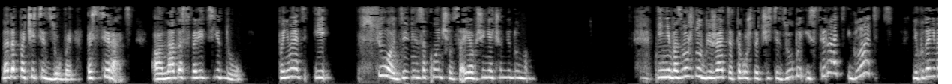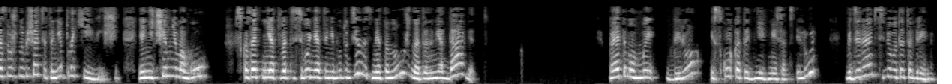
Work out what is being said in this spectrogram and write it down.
надо почистить зубы, постирать, а надо сварить еду. Понимаете? И все, день закончился, а я вообще ни о чем не думала. И невозможно убежать от того, что чистить зубы и стирать, и гладить. Никуда невозможно убежать, это не плохие вещи. Я ничем не могу сказать, нет, в это, сегодня это не буду делать, мне это нужно, это на меня давит. Поэтому мы берем и сколько-то дней в месяц Илюль выделяем себе вот это время.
